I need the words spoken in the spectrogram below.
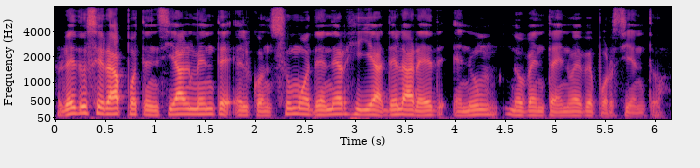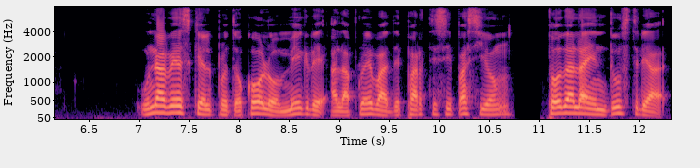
reducirá potencialmente el consumo de energía de la red en un 99%. Una vez que el protocolo migre a la prueba de participación, toda la industria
